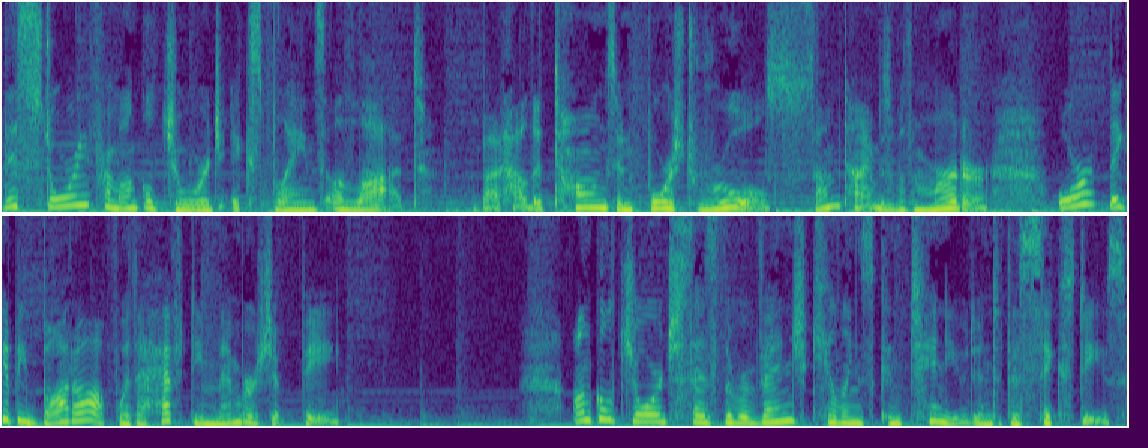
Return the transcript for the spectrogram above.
This story from Uncle George explains a lot about how the Tongs enforced rules, sometimes with murder, or they could be bought off with a hefty membership fee. Uncle George says the revenge killings continued into the 60s,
